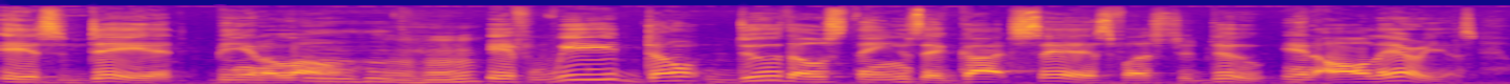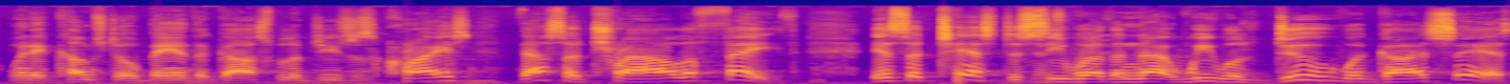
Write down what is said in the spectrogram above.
is dead being alone." Mm-hmm. Mm-hmm. If we don't do those things that God says for us to do in all areas, when it comes to obeying the gospel of Jesus Christ, that's a trial of faith. It's a test to see whether or not we will do what God says.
